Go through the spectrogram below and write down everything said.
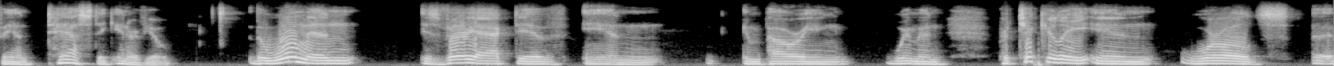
fantastic interview. The woman is very active in empowering women, particularly in worlds, uh,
